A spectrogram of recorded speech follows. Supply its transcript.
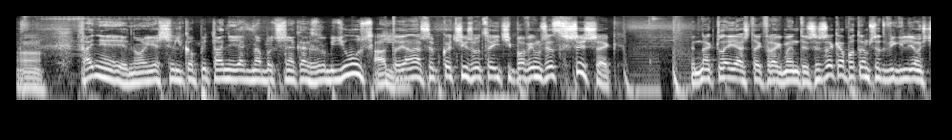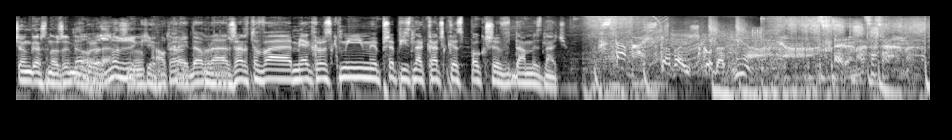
o. Fajnie, no jeszcze tylko pytanie, jak na boczniakach zrobić łuski. A to ja na szybko ci rzucę i ci powiem, że z szyszek. Naklejasz te fragmenty szyszek, a potem przed Wigilią ściągasz nożem. Dobra, masz. nożykiem. No. Okej, tak? dobra, żartowałem. Jak rozkminimy przepis na kaczkę z pokrzyw, damy znać. wstawaj, Wstawaj, szkoda dnia FM.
